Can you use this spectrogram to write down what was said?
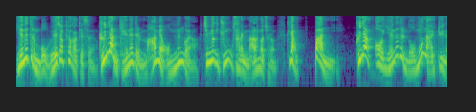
얘네들은 뭐 왜 잡혀갔겠어요. 그냥 걔네들 마음에 없는 거야. 지금 여기 중국 사람이 말한 것처럼 그냥 빤니 그냥 어 얘네들 너무 날뛰네.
